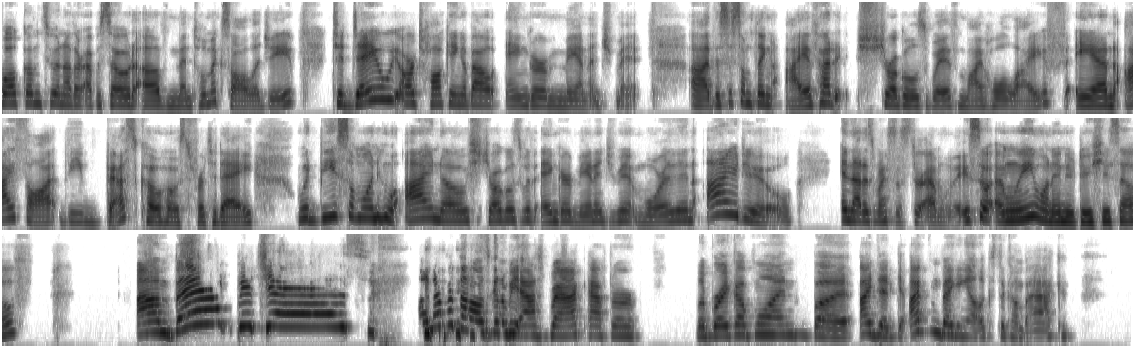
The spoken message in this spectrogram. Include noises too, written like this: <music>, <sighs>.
right. Hello, everyone, and welcome to another episode of Mental Mixology. Today, we are talking about anger management. Uh, this is something I have had struggles with my whole life, and I thought the best co host for today would be someone who I know struggles with anger management more than I do. And that is my sister, Emilee. So, Emilee, you want to introduce yourself? I'm back, bitches. <laughs> I never thought I was gonna be asked back after the breakup one, but I did get. I've been begging Alex to come back.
